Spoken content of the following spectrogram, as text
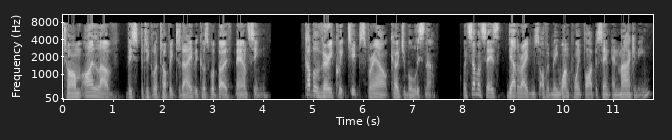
Tom, I love this particular topic today because we're both bouncing. Couple of very quick tips for our coachable listener. When someone says the other agents offered me 1.5% and marketing,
